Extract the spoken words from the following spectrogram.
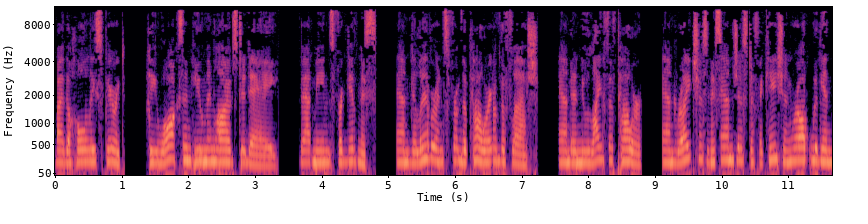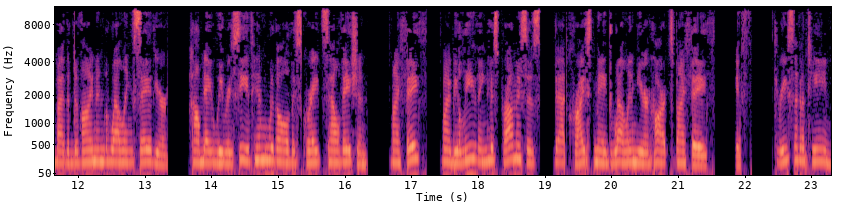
by the Holy Spirit, he walks in human lives today. That means forgiveness, and deliverance from the power of the flesh, and a new life of power, and righteousness and justification wrought within by the divine indwelling Savior. How may we receive him with all this great salvation? By faith, by believing his promises, that Christ may dwell in your hearts by faith. Eph 317,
